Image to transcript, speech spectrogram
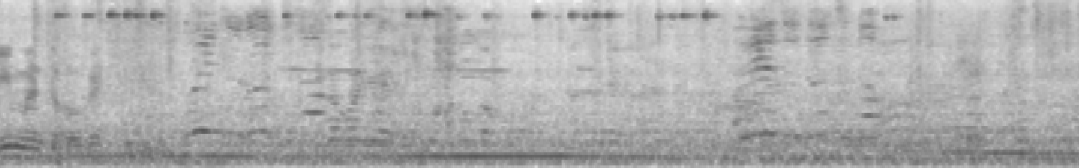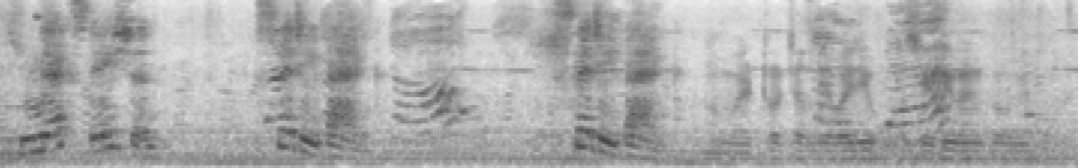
20 ਮਿੰਟ ਹੋ ਗਏ next station Citibank Citibank metro चल रही है भाई जी सिटी बैंक हो गया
